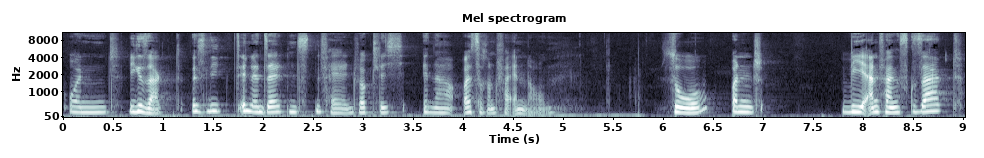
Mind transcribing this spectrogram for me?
Und wie gesagt, es liegt in den seltensten Fällen wirklich in einer äußeren Veränderung. So, und wie anfangs gesagt,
